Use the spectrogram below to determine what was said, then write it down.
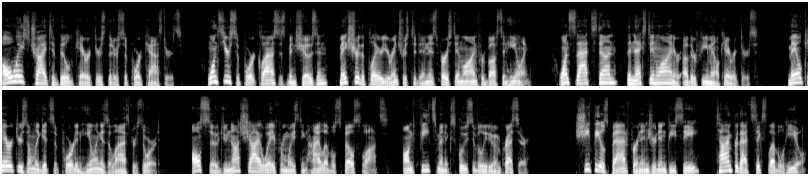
Always try to build characters that are support casters. Once your support class has been chosen, make sure the player you're interested in is first in line for buffs and healing. Once that's done, the next in line are other female characters. Male characters only get support and healing as a last resort. Also, do not shy away from wasting high level spell slots on featsmen exclusively to impress her. She feels bad for an injured NPC? Time for that 6th level heal.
